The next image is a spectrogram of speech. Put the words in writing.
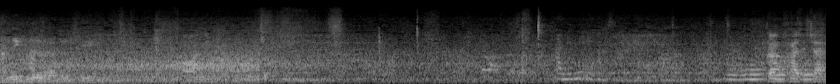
อันนี้คือบัญรพี่อันนี้มีเอกสารก็ค่าใช้จ่าย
